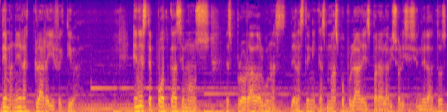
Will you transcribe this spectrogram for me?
de manera clara y efectiva. En este podcast hemos explorado algunas de las técnicas más populares para la visualización de datos,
